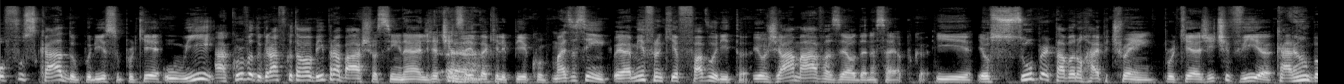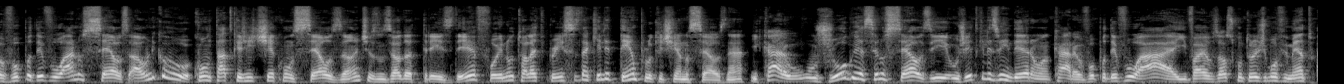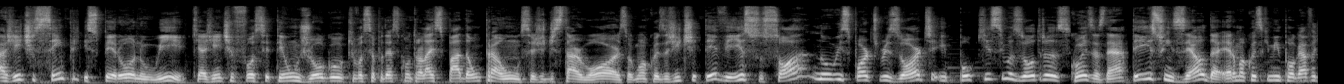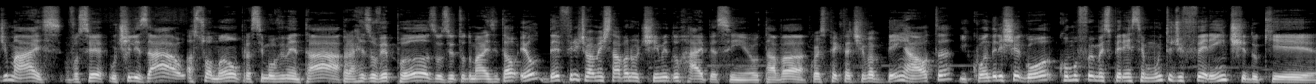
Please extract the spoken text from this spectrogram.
ofuscado por isso, porque o Wii, a curva do gráfico tava bem pra baixo, assim, né? Ele já tinha É. saído daquele pico. Mas assim, é a minha franquia favorita. Eu já amava Zelda nessa época. E eu super tava no hype train, porque a gente via, caramba, eu vou poder voar nos céus. A único contato que a gente tinha com os céus antes, no Zelda 3D, foi no Twilight Princess naquele templo que tinha nos céus, né? E, cara, o jogo ia ser nos céus e o jeito que eles venderam, cara, eu vou poder voar e vai usar os controles de movimento. A gente sempre esperou no Wii que a gente fosse ter um jogo que você pudesse controlar a espada um para um, seja de Star Wars, alguma coisa. A gente teve isso só no Sports Resort e pouquíssimas outras coisas, né? Ter isso em Zelda era uma coisa que me empolgava demais. Você utilizar a sua mão para se movimentar, para resolver puzzles e tudo mais. Então, eu definitivamente estava no time do hype, assim. Eu tava com a expectativa bem alta. E quando ele chegou, como foi uma experiência muito diferente do que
